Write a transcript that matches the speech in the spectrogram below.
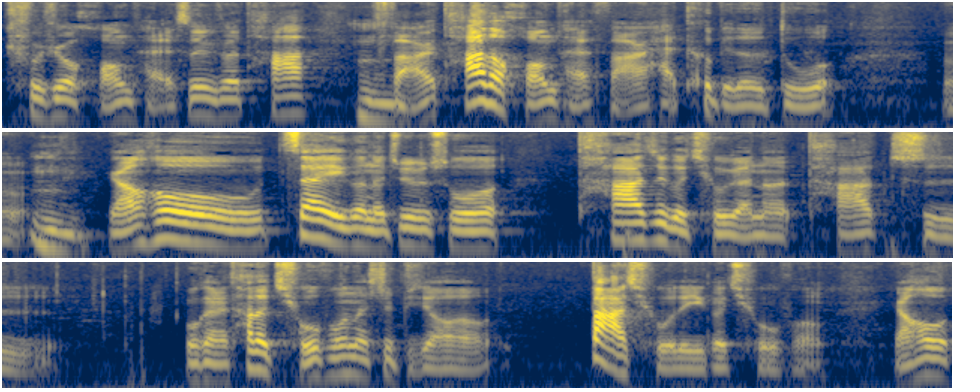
出示黄牌，所以说他反而他的黄牌反而还特别的多，嗯。嗯然后再一个呢，就是说他这个球员呢，他是我感觉他的球风呢是比较大球的一个球风，然后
